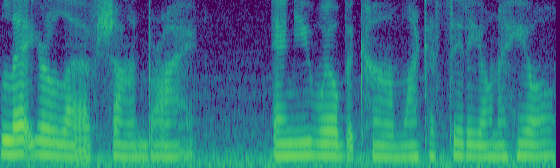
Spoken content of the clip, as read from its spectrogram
Let your love shine bright, and you will become like a city on a hill.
